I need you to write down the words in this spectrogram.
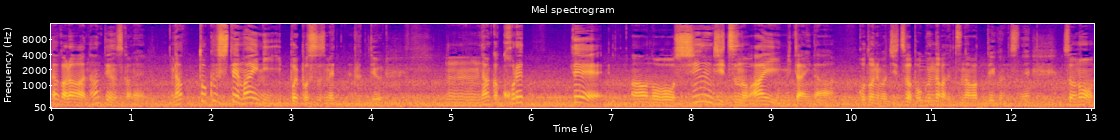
だから何て言うんですかね。納得して前に一歩一歩進めるっていう。うんなんかこれってあの真実の愛みたいなことにも実は僕の中でつながっていくんですね。その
